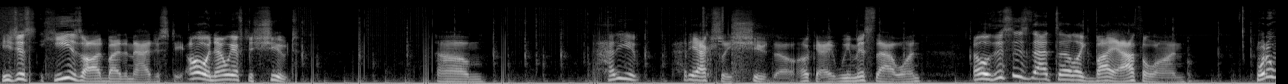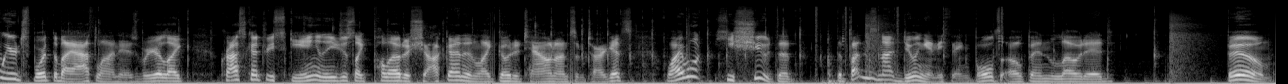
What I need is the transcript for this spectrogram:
He's just he is awed by the majesty. Oh, and now we have to shoot. Um, how do you how do you actually shoot though? Okay, we missed that one. Oh, this is that uh, like biathlon. What a weird sport the biathlon is, where you're like cross country skiing and then you just like pull out a shotgun and like go to town on some targets. Why won't he shoot? The the button's not doing anything. Bolt open, loaded. Boom.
